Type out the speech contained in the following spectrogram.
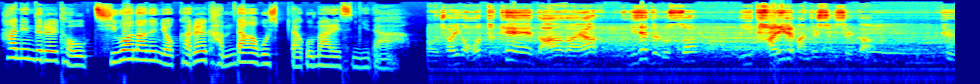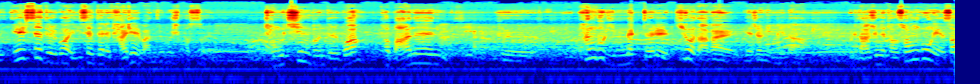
한인들을 더욱 지원하는 역할을 감당하고 싶다고 말했습니다. 저희가 어떻게 나아가야 2세들로서 이 다리를 만들 수 있을까? 그 1세들과 2세들의 다리를 만들고 싶었어요. 정치인분들과 더 많은 그 한국 인맥들을 키워나갈 예정입니다. 나중에 더 성공해서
